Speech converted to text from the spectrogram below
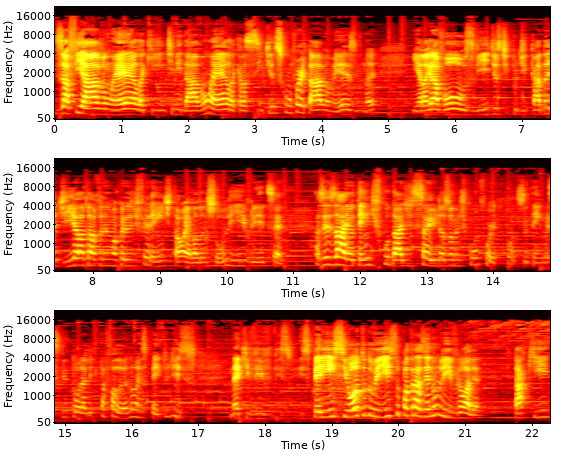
desafiavam ela, que intimidavam ela, que ela se sentia desconfortável mesmo, né? E ela gravou os vídeos, tipo, de cada dia ela tava fazendo uma coisa diferente tal. Ela lançou o livro e etc. Às vezes, ah, eu tenho dificuldade de sair da zona de conforto. Pô, você tem uma escritora ali que tá falando a respeito disso. Né, que vive, experienciou tudo isso para trazer num livro. Olha, tá aqui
